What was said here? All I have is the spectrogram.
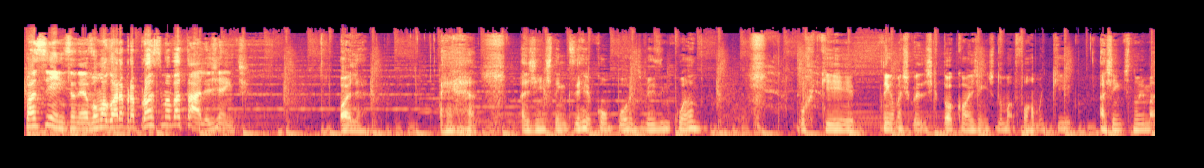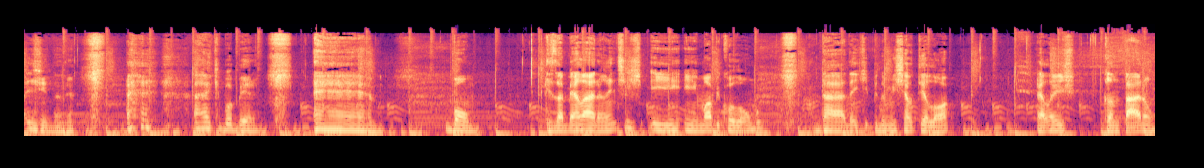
paciência, né? Vamos agora para a próxima batalha, gente. Olha, é, a gente tem que se recompor de vez em quando. Porque tem umas coisas que tocam a gente de uma forma que a gente não imagina, né? Ai, que bobeira. É. Bom, Isabela Arantes e, e Mob Colombo, da, da equipe do Michel Teló, elas cantaram.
